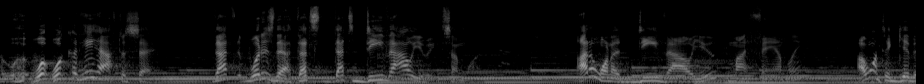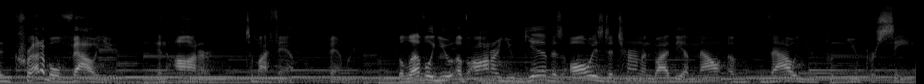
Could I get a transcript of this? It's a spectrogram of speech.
What, what could he have to say? That, what is that? That's, that's devaluing someone. I don't want to devalue my family. I want to give incredible value and honor to my family. Family. The level you, of honor you give is always determined by the amount of value you perceive.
